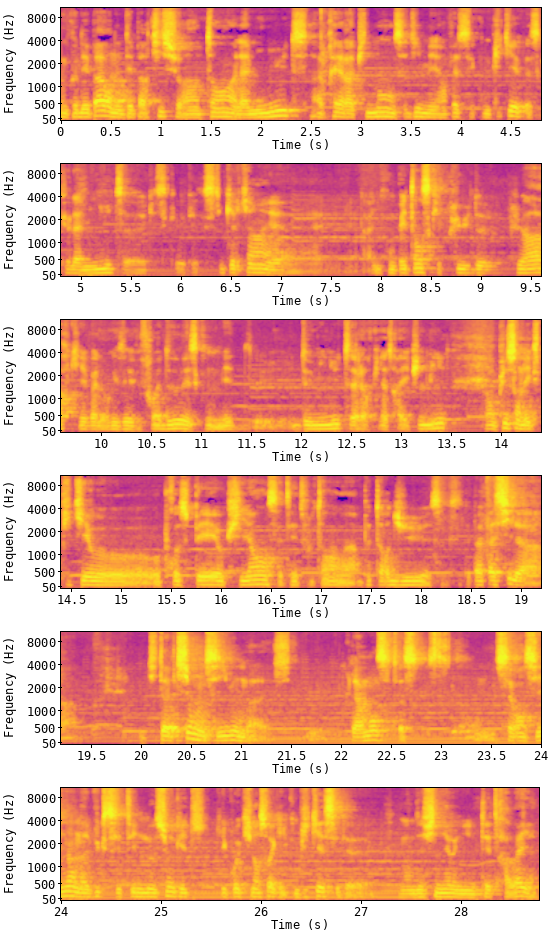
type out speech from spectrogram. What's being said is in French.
donc au départ, on était parti sur un temps à la minute. Après, rapidement, on s'est dit, mais en fait, c'est compliqué parce que la minute, qu'est-ce que, si quelqu'un a une compétence qui est plus, de, plus rare, qui est valorisée x2, est-ce qu'on met deux, minutes alors qu'il a travaillé qu'une minute? En plus, on l'expliquait aux, aux, prospects, aux clients, c'était tout le temps un peu tordu, c'était pas facile à... Petit à petit, on s'est dit, bon, bah, clairement, on s'est renseigné, on a vu que c'était une notion qui est, quoi qu'il en soit, qui est compliquée, c'est de, de définir une unité de travail.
